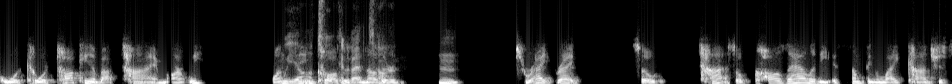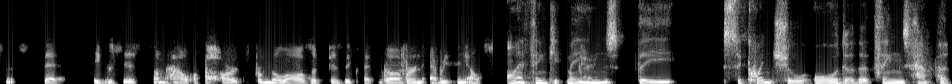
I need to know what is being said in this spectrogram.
we're, we're talking about time, aren't we? One we thing causes another. Hmm. Right, right. So, time, so causality is something like consciousness that exists somehow apart from the laws of physics that govern everything else. I think it means okay. the sequential order that things happen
